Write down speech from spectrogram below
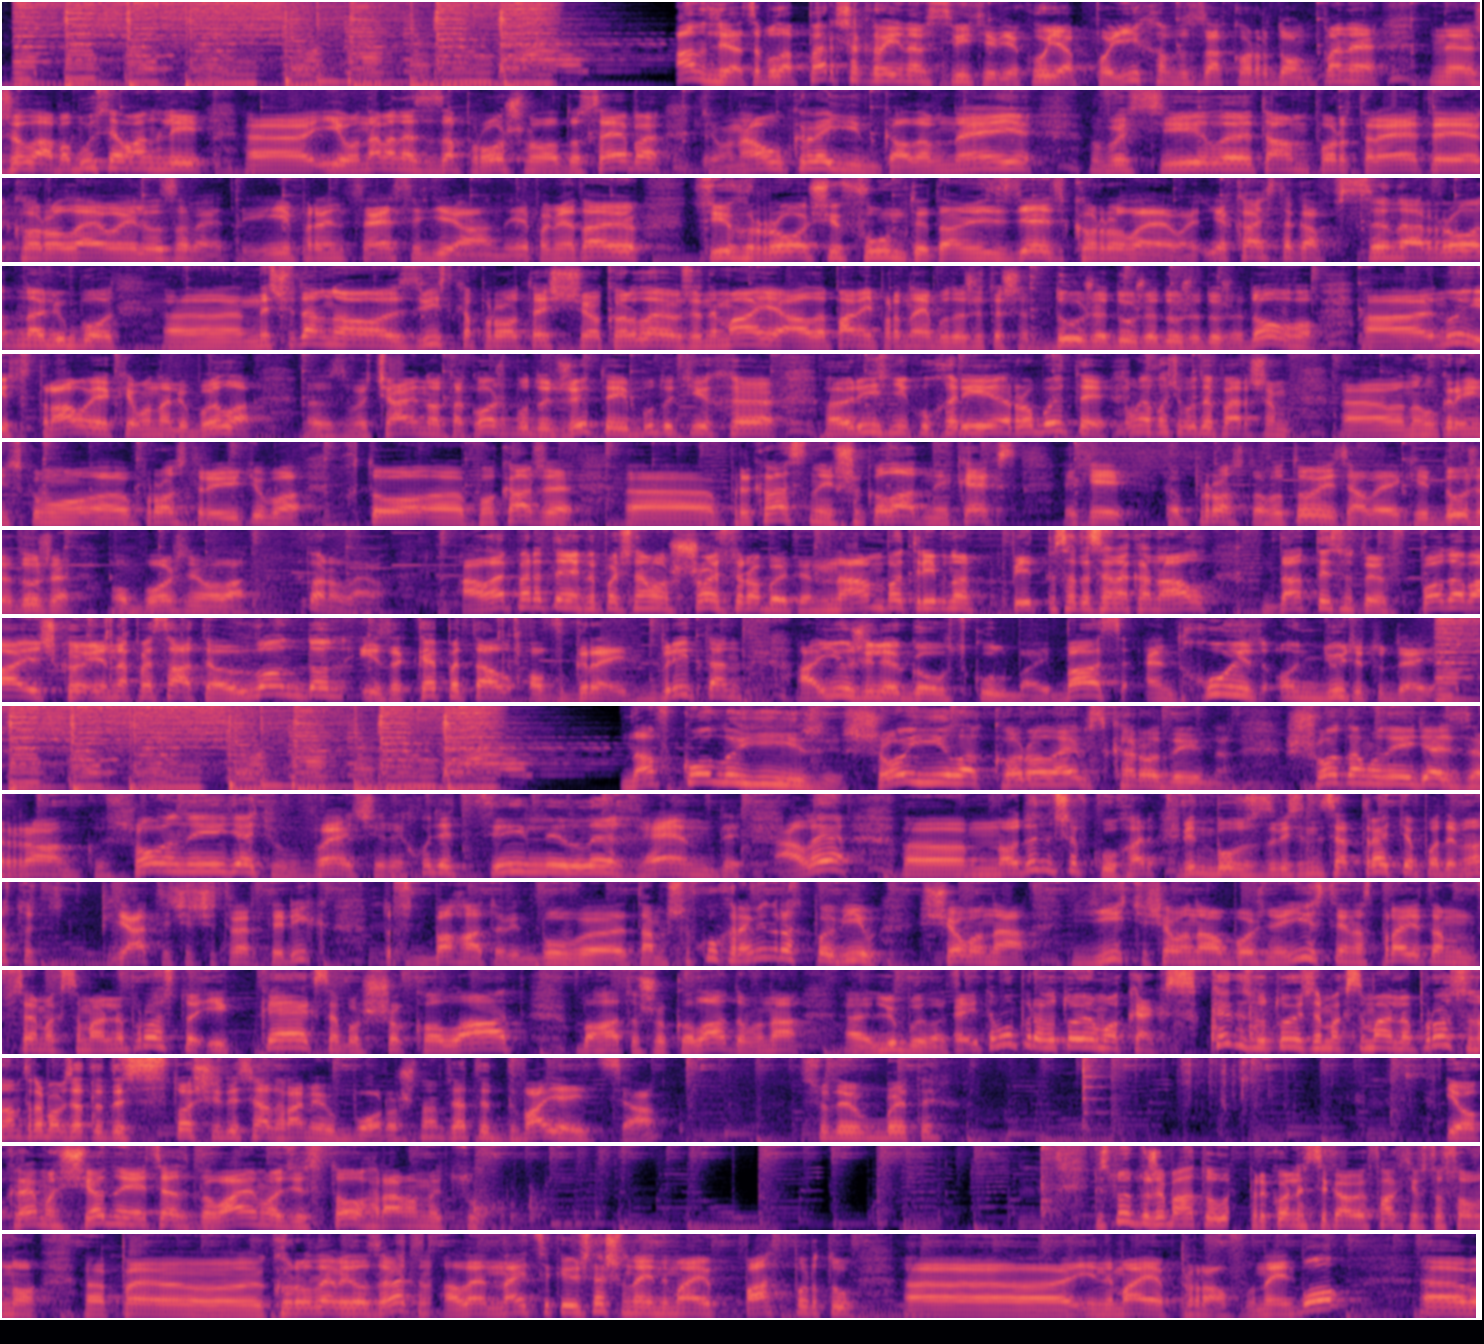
Англія це була перша країна в світі, в яку я поїхав за кордон. В мене е, жила бабуся в Англії, е, і вона мене запрошувала до себе. Вона українка, але в неї висіли там портрети королеви Єлизавети і принцеси Діани. Я пам'ятаю ці гроші, фунти, там віздець королева. Якась така всенародна любов. Е, нещодавно звістка про те, що королеви вже немає, але пам'ять про неї буде жити ще дуже, дуже, дуже, дуже довго. Ну і страви, які вона любила, звичайно, також будуть жити і будуть їх різні кухарі робити. Тому я хочу бути першим е, на українському е, просторі Ютуба, хто е, покаже е, прекрасний шоколадний кекс, який просто готується, але який дуже дуже обожнювала королева. Але перед тим як ми почнемо щось робити, нам потрібно підписатися на канал, натиснути вподобаєчко і написати London is the capital of Great Britain. I usually go school by bus and who is on duty today? Навколо їжі, що їла королевська родина, що там вони їдять зранку, що вони їдять ввечері, ходять цілі легенди. Але е, один шеф-кухар, він був з 83 по 95 чи 4 рік, досить багато він був е, там шеф-кухарем. Він розповів, що вона їсть, що вона обожнює їсти. І насправді там все максимально просто. І кекс або шоколад, багато шоколаду вона е, любила. І тому приготуємо кекс. Кекс готується максимально просто. Нам треба взяти десь 160 грамів борошна, взяти два яйця сюди вбити. І окремо ще одне яйця збиваємо зі 100 грамами цукру. Існує дуже багато прикольних цікавих фактів стосовно е, пе- королеви Єлизавети, але найцікавіше що в неї немає паспорту е, і немає прав. У неї бо е,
